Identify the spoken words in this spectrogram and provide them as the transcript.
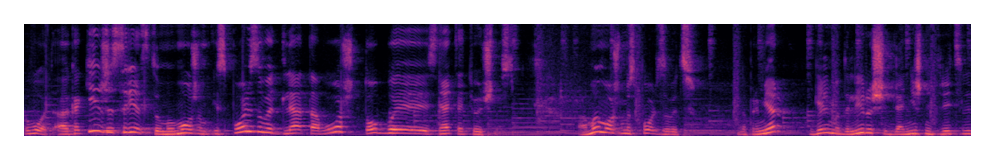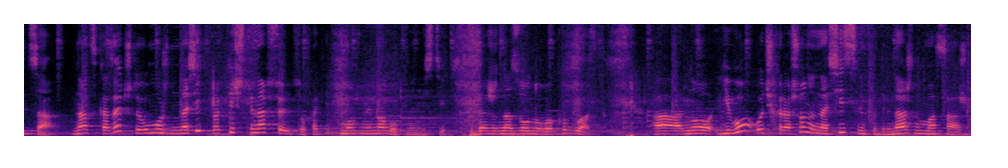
Вот. А какие же средства мы можем использовать для того, чтобы снять отечность? А мы можем использовать Например, гель моделирующий для нижней трети лица. Надо сказать, что его можно наносить практически на все лицо, хотите, можно и на лоб нанести, и даже на зону вокруг глаз. А, но его очень хорошо наносить с лимфодренажным массажем.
